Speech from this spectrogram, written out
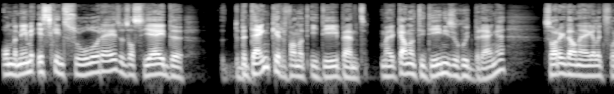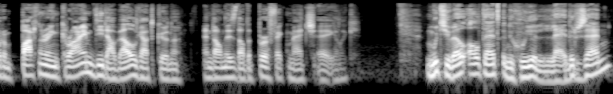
ondernemen is geen solo-reis. Dus als jij de, de bedenker van het idee bent, maar je kan het idee niet zo goed brengen, zorg dan eigenlijk voor een partner in crime die dat wel gaat kunnen. En dan is dat de perfect match eigenlijk. Moet je wel altijd een goede leider zijn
